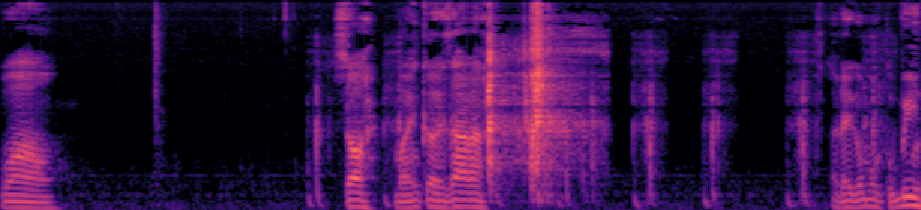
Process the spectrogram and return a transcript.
Wow. Rồi, mở anh cười ra nào. Ở đây có một cục pin.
